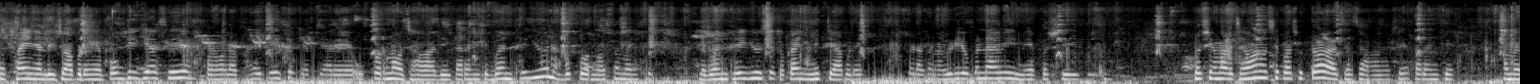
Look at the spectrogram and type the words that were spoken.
તો ફાઇનલી જો આપણે અહીંયા પહોંચી ગયા છીએ, પણ ઓલા ભાઈ કહે છે કે અત્યારે ઉપર ન જવા દે, કારણ કે બંધ થઈ ગયું ને, બપોરનો સમય છે, એટલે બંધ થઈ ગયું છે, તો કાંઈ નીચે આપણે થોડા ઘણા વીડિયો બનાવીને પછી પછી અમારે જવાનું છે, પાછું તળાજા જવાનું છે, કારણ કે અમે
